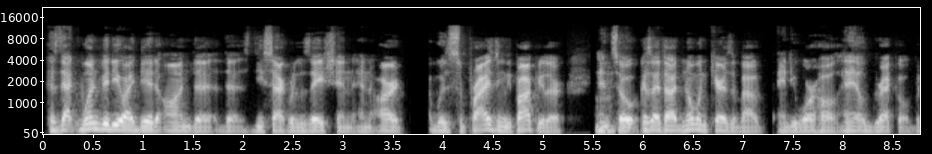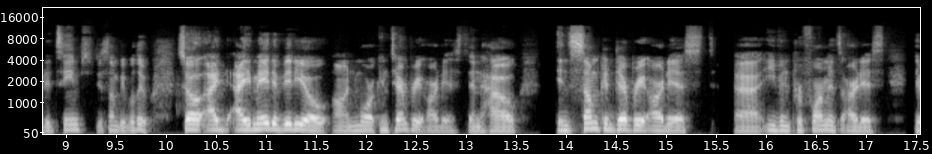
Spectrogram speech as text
because that one video i did on the the desacralization and art was surprisingly popular. Mm-hmm. and so because i thought no one cares about andy warhol and el greco but it seems some people do. So i i made a video on more contemporary artists and how in some contemporary artists uh, even performance artists they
